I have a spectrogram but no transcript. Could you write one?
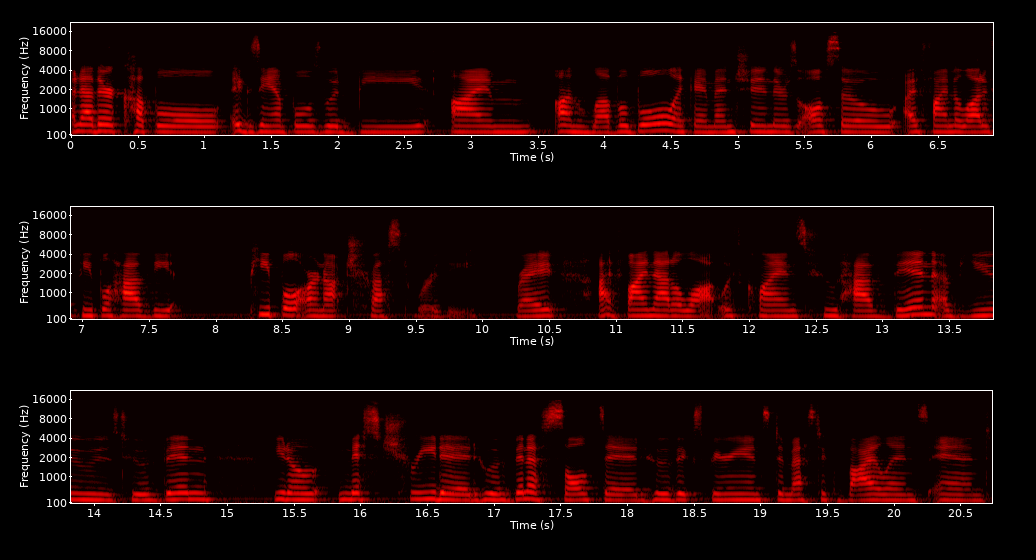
another couple examples would be i'm unlovable like i mentioned. There's also i find a lot of people have the people are not trustworthy, right? I find that a lot with clients who have been abused, who have been, you know, mistreated, who have been assaulted, who have experienced domestic violence and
